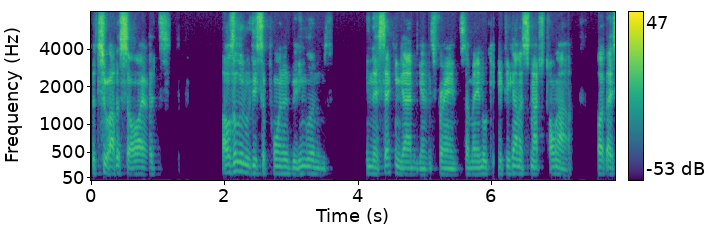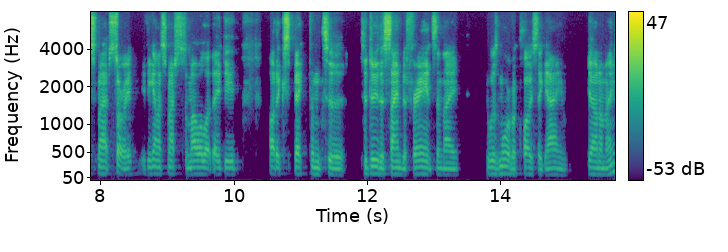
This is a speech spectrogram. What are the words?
the two other sides. I was a little disappointed with England in their second game against France. I mean, look, if you're going to smash Tonga like they smashed, sorry, if you're going to smash Samoa like they did, I'd expect them to to do the same to France, and they it was more of a closer game. You know what I mean?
